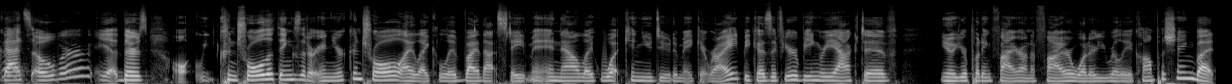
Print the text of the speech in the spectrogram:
that's over. Yeah, there's oh, control the things that are in your control. I like live by that statement. And now, like, what can you do to make it right? Because if you're being reactive, you know, you're putting fire on a fire. What are you really accomplishing? But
